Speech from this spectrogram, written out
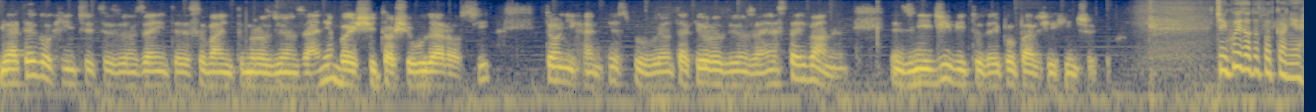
Dlatego Chińczycy są zainteresowani tym rozwiązaniem, bo jeśli to się uda Rosji, to oni chętnie spróbują takiego rozwiązania z Tajwanem. Więc nie dziwi tutaj poparcie Chińczyków. Dziękuję za to spotkanie.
